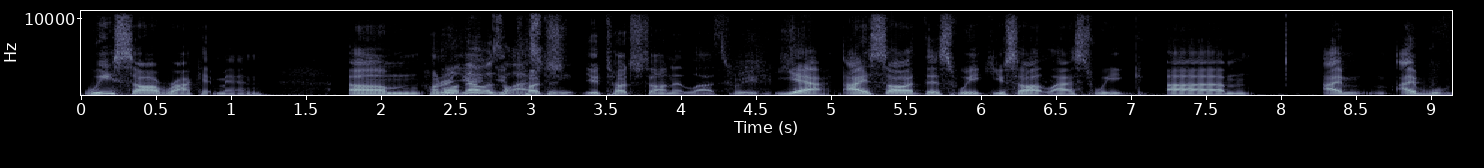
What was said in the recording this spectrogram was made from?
we saw Rocket Man. Um, Hunter, Well, that you- was you last touched, week. You touched on it last week. yeah, I saw it this week. You saw it last week. Um, I'm I, w-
